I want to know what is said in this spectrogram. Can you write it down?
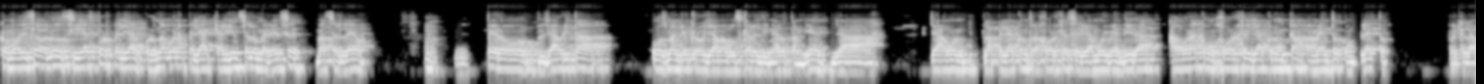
como dice Balú, si es por pelear, por una buena pelea, que alguien se lo merece, va a ser Leo. Mm. Pero pues ya ahorita Osman yo creo ya va a buscar el dinero también. Ya, ya la pelea contra Jorge sería muy vendida. Ahora con Jorge ya con un campamento completo. Porque la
